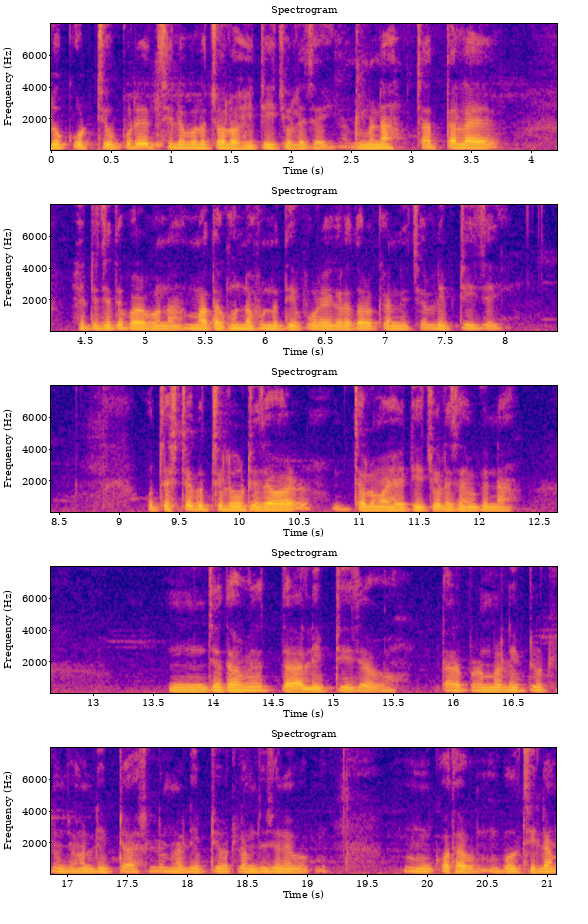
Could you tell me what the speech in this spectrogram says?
লোক করছে উপরে, ছেলে বলে চলো হেঁটেই চলে যাই। আমরা না, চারতলায় হেঁটে যেতে পারব না। মাথা ঘুন্না ফুন্না দিয়ে পড়ে গেলে দরকার নেই, চল লিফটেই যাই। ও চেষ্টা করছিল উঠে যাওয়ার, চলো মা, হেঁটেই চলে যাই। আমি না যেতে হবে তারা লিফটেই যাব। তারপর আমরা লিফটে উঠলাম, যখন লিফটে আসলো আমরা লিফটে উঠলাম, দুজনে কথা বলছিলাম।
